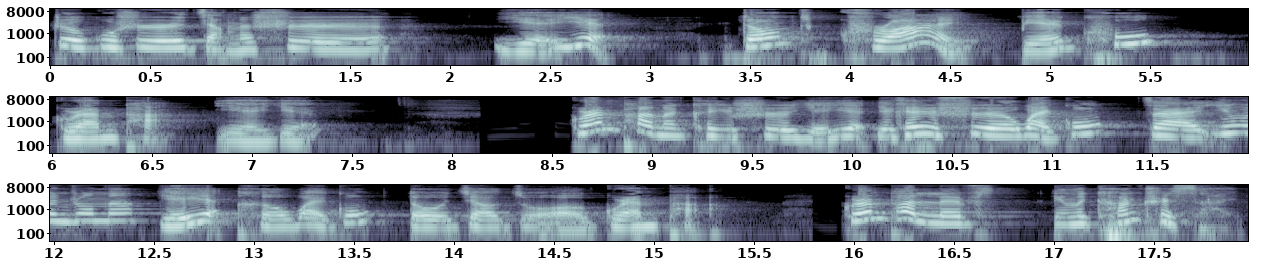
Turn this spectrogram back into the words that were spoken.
这个故事讲的是爷爷，Don't cry，别哭，Grandpa 爷爷。Grandpa 呢可以是爷爷，也可以是外公。 在英文中呢，爷爷和外公都叫做 Grandpa。Grandpa lives in the countryside。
